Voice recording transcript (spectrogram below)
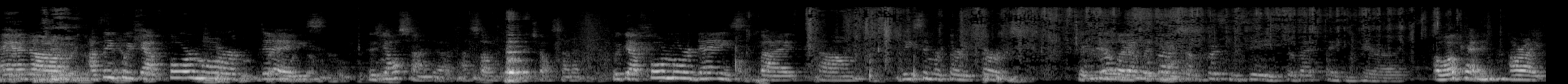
And um, I think we've got four more days. Because y'all signed up. I saw that y'all signed up. We've got four more days by um, December 31st to fill it up with meals. on Christmas Eve, so that's taken care of. Oh, okay. All right.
